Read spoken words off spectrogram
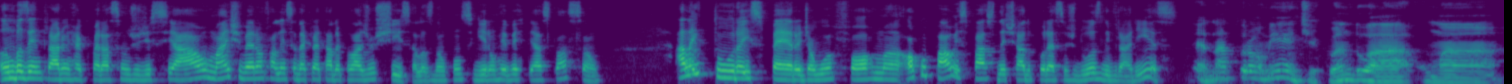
Ambas entraram em recuperação judicial, mas tiveram a falência decretada pela Justiça. Elas não conseguiram reverter a situação. A leitura espera, de alguma forma, ocupar o espaço deixado por essas duas livrarias? É, naturalmente, quando há uma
